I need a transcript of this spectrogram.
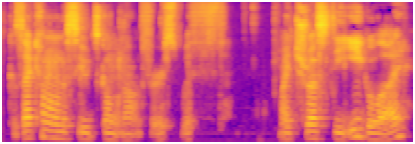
because I kind of want to see what's going on first with my trusty Eagle Eye.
